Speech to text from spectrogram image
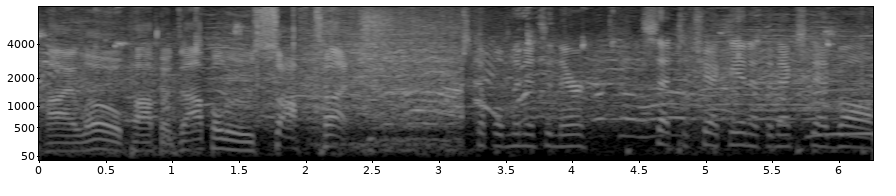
High-low, Papadopoulou, soft touch. A couple minutes in they're set to check in at the next dead ball.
